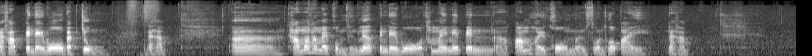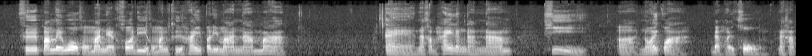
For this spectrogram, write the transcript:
นะครับเป็นไดโวแบบจุ่มนะครับถามว่าทำไมผมถึงเลือกเป็นไดโวทำไมไม่เป็นปั๊มหอยโข่งเหมือนส่วนทั่วไปนะครับ คือปั๊มไดโวของมันเนี่ยข้อดีของมันคือให้ปริมาณน้ำมาก แต่นะครับให้แรงดันน้ำที่น้อยกว่าแบบหอยโข่งนะครับ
